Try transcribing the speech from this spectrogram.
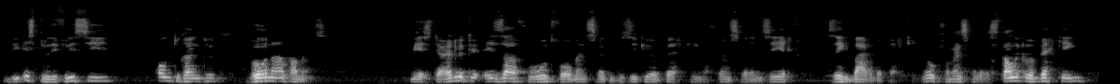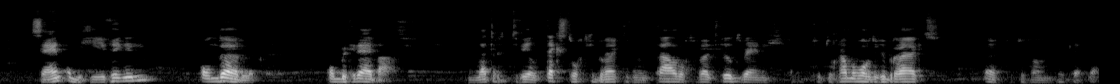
die is per definitie ontoegankelijk voor een aantal mensen. Het meest duidelijke is dat voor mensen met een fysieke beperking of mensen met een zeer zichtbare beperking. Ook voor mensen met een verstandelijke beperking zijn omgevingen onduidelijk, onbegrijpbaar. Omdat er te veel tekst wordt gebruikt, te veel taal wordt gebruikt, veel te weinig cryptogrammen worden gebruikt. Uh, cryptogrammen, ja.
